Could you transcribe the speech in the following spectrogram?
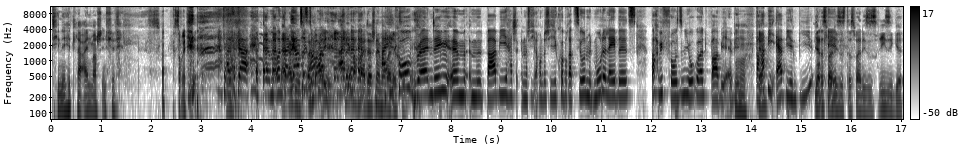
Tine Hitler Einmarsch in vier Wänden. Sorry. Alles klar. Ähm, und dann gab es zurück zu auch Barbie. Schnell mach weiter, schnell mach ein weiter. Co-Branding ähm, mit Barbie, hat natürlich auch unterschiedliche Kooperationen mit Modelabels, Barbie Frozen Joghurt, Barbie Airbnb. Barbie Airbnb? Ja, das Okay. war dieses, das war dieses riesige,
